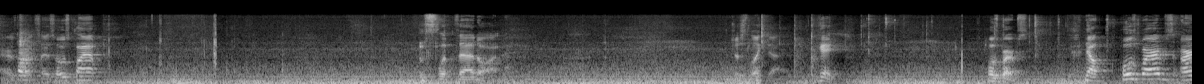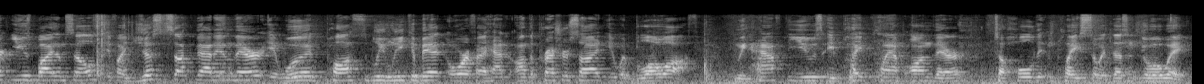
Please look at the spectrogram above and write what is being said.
There's the right size hose clamp. And slip that on. Just like that. Okay. Hose barbs. Now, hose barbs aren't used by themselves. If I just suck that in there, it would possibly leak a bit, or if I had it on the pressure side, it would blow off. We have to use a pipe clamp on there to hold it in place so it doesn't go away.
